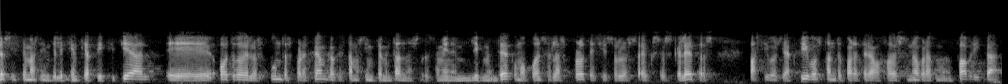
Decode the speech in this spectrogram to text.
Los sistemas de inteligencia artificial, eh, otro de los puntos, por ejemplo, que estamos implementando nosotros también en Ligmente, como pueden ser las prótesis o los exoesqueletos pasivos y activos, tanto para trabajadores en obra como en fábrica,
